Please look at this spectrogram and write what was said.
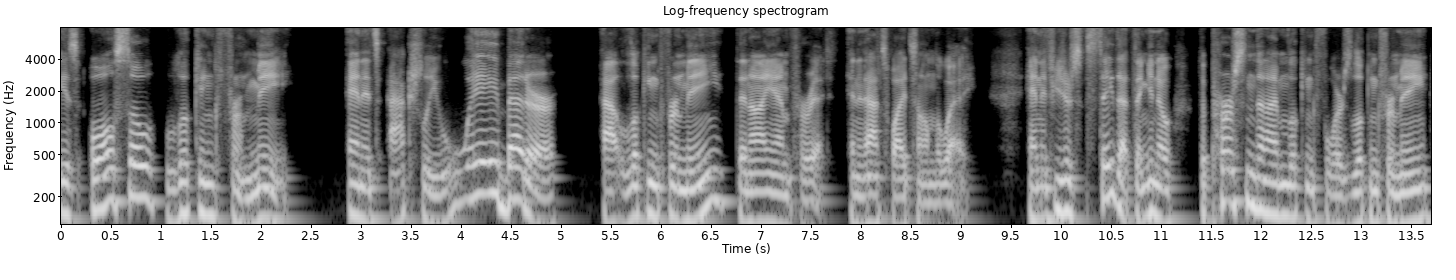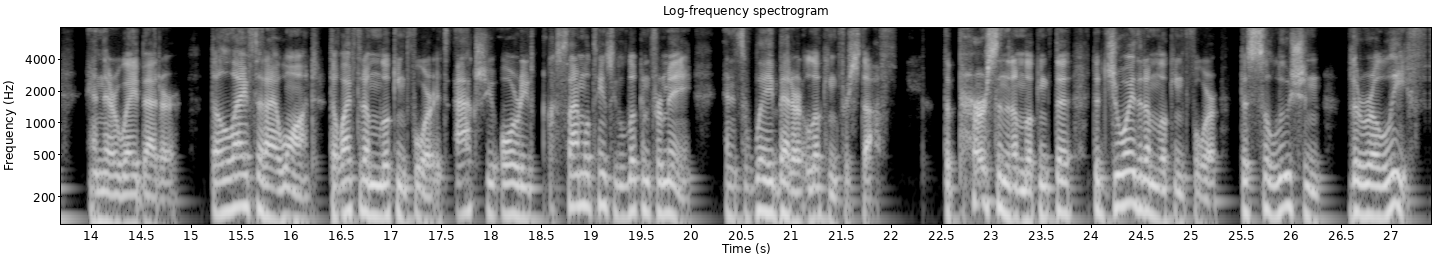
is also looking for me. And it's actually way better at looking for me than I am for it. And that's why it's on the way. And if you just say that thing, you know, the person that I'm looking for is looking for me and they're way better. The life that I want, the life that I'm looking for, it's actually already simultaneously looking for me and it's way better at looking for stuff. The person that I'm looking, the, the joy that I'm looking for, the solution, the relief,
